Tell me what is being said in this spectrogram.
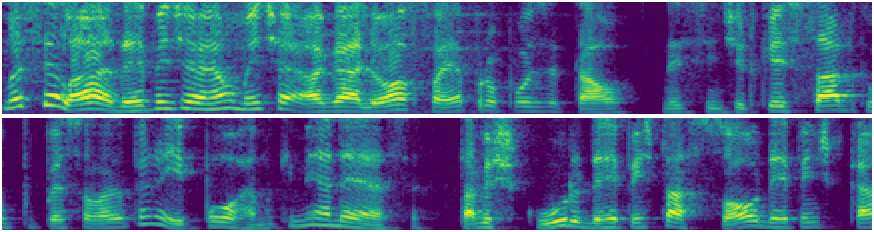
Mas sei lá, de repente é, realmente a galhofa é proposital nesse sentido, que eles sabem que o pessoal vai, peraí, porra, mas que merda é essa? Tava escuro, de repente tá sol, de repente cai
